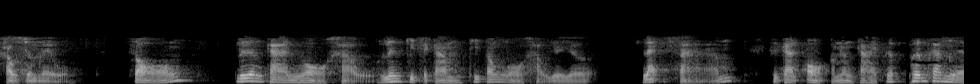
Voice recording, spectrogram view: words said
เข่าเสื่อมเร็วสองเรื่องการงอเข่า เรื่องกิจกรรมที่ต้องงอเข่าเยอะๆ และสามคือการออกกำลังกายเพื่อเพิ่มกล้ามเนื้อ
